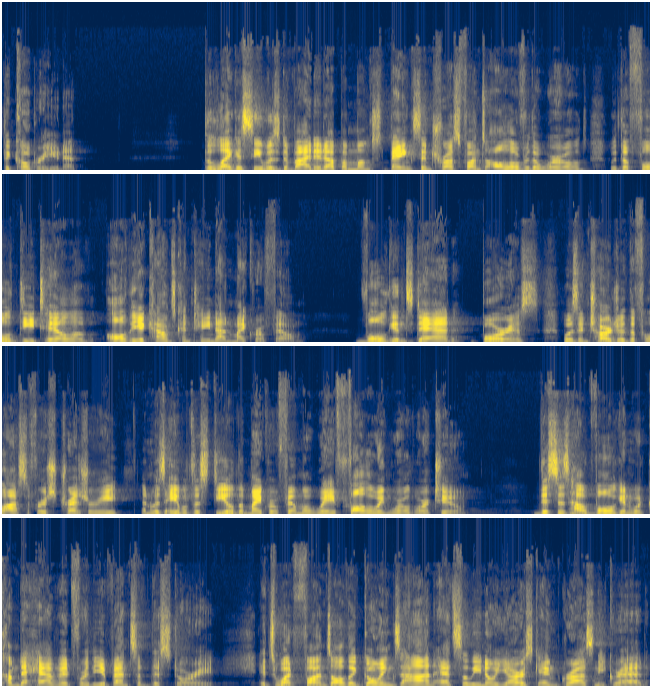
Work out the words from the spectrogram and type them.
the Cobra unit. The legacy was divided up amongst banks and trust funds all over the world with a full detail of all the accounts contained on microfilm. Volgin's dad, Boris, was in charge of the philosopher's treasury and was able to steal the microfilm away following World War II. This is how Volgin would come to have it for the events of this story. It's what funds all the goings on at Tselinoyarsk and Groznygrad,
